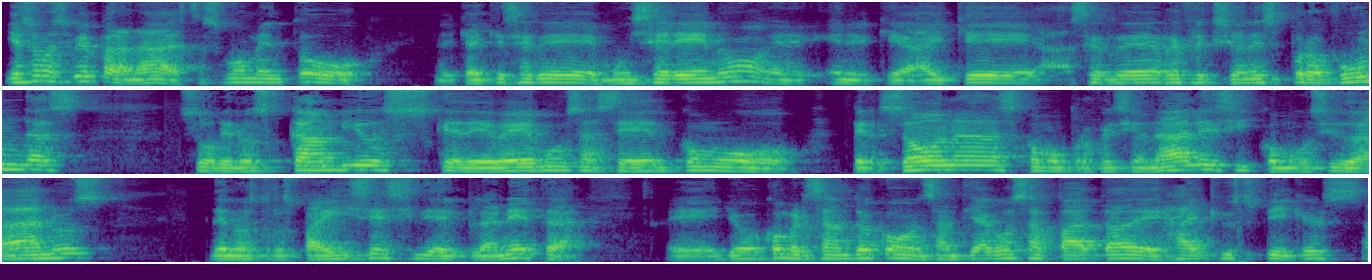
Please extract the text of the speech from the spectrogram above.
y eso no sirve para nada. Este es un momento en el que hay que ser muy sereno, en, en el que hay que hacer reflexiones profundas sobre los cambios que debemos hacer como personas, como profesionales y como ciudadanos de nuestros países y del planeta. Eh, yo conversando con Santiago Zapata de Haiku Speakers,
